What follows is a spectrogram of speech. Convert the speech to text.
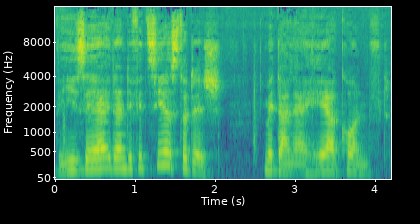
Wie sehr identifizierst du dich mit deiner Herkunft?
